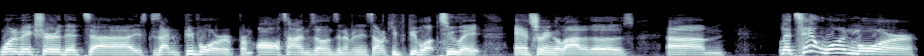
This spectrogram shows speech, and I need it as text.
want to make sure that because uh, people are from all time zones and everything, so I don't keep people up too late answering a lot of those. Um, let's hit one more,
